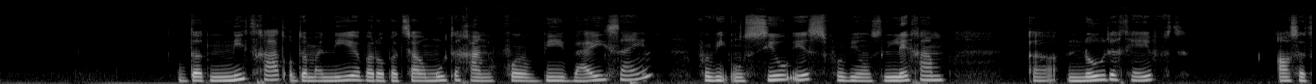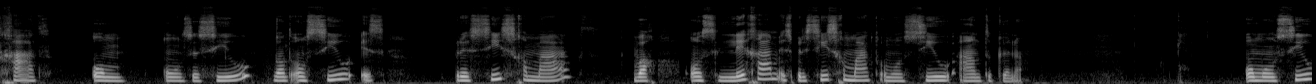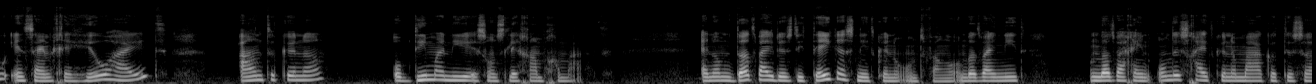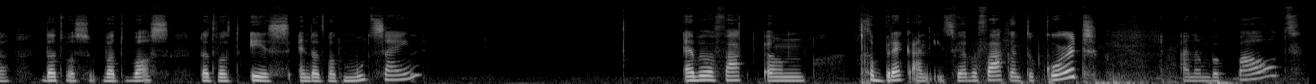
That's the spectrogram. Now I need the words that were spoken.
dat niet gaat op de manier waarop het zou moeten gaan voor wie wij zijn, voor wie ons ziel is, voor wie ons lichaam uh, nodig heeft als het gaat om onze ziel, Want ons ziel is precies gemaakt. Wacht, ons lichaam is precies gemaakt om ons ziel aan te kunnen. Om ons ziel in zijn geheelheid aan te kunnen. Op die manier is ons lichaam gemaakt. En omdat wij dus die tekens niet kunnen ontvangen, omdat wij niet omdat wij geen onderscheid kunnen maken tussen dat was wat was, dat wat is en dat wat moet zijn, hebben we vaak een gebrek aan iets. We hebben vaak een tekort aan een bepaald,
